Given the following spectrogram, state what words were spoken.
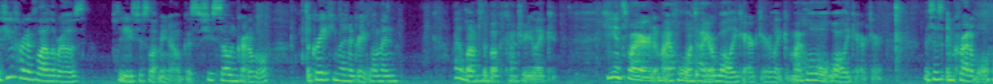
If you've heard of Lila Rose, please just let me know because she's so incredible. A great human, a great woman. I loved the book Country. Like, he inspired my whole entire Wally character. Like, my whole Wally character. This is incredible.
